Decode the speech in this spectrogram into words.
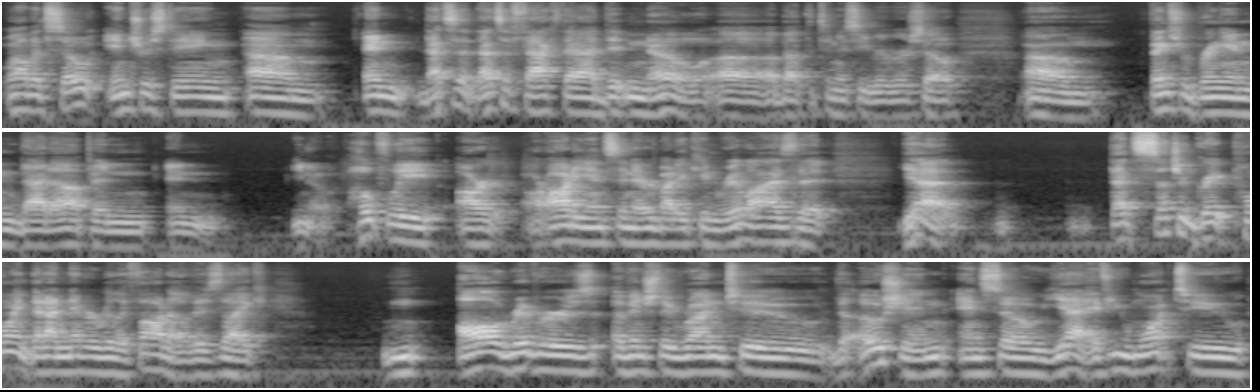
Wow, that's so interesting. Um, and that's a that's a fact that I didn't know uh, about the Tennessee River. So um, thanks for bringing that up and and you know hopefully our our audience and everybody can realize that yeah that's such a great point that I never really thought of is like m- all rivers eventually run to the ocean and so yeah if you want to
